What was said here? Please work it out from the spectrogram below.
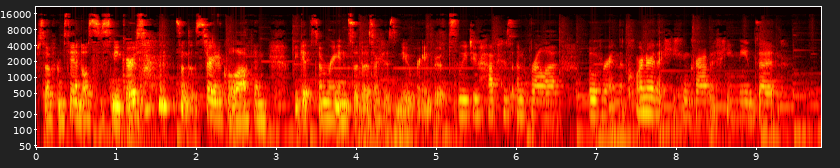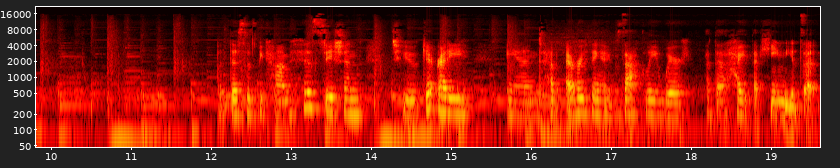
So from sandals to sneakers since it's starting to cool off and we get some rain. So those are his new rain boots. We do have his umbrella over in the corner that he can grab if he needs it. But this has become his station to get ready and have everything exactly where at the height that he needs it.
